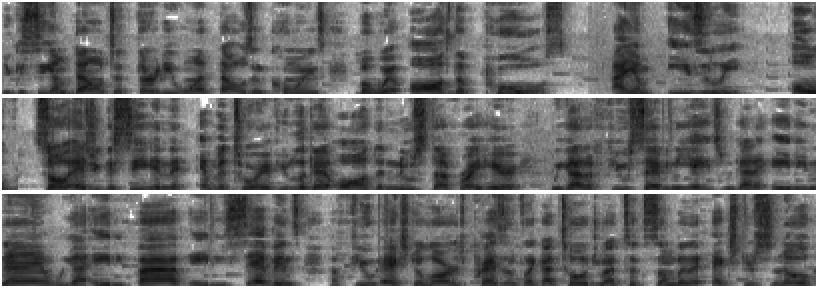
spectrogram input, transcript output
You can see I'm down to 31,000 coins, but with all the pools, I am easily over. So as you can see in the inventory, if you look at all the new stuff right here, we got a few 78s, we got an 89, we got 85, 87s, a few extra large presents. Like I told you, I took some of the extra snow,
